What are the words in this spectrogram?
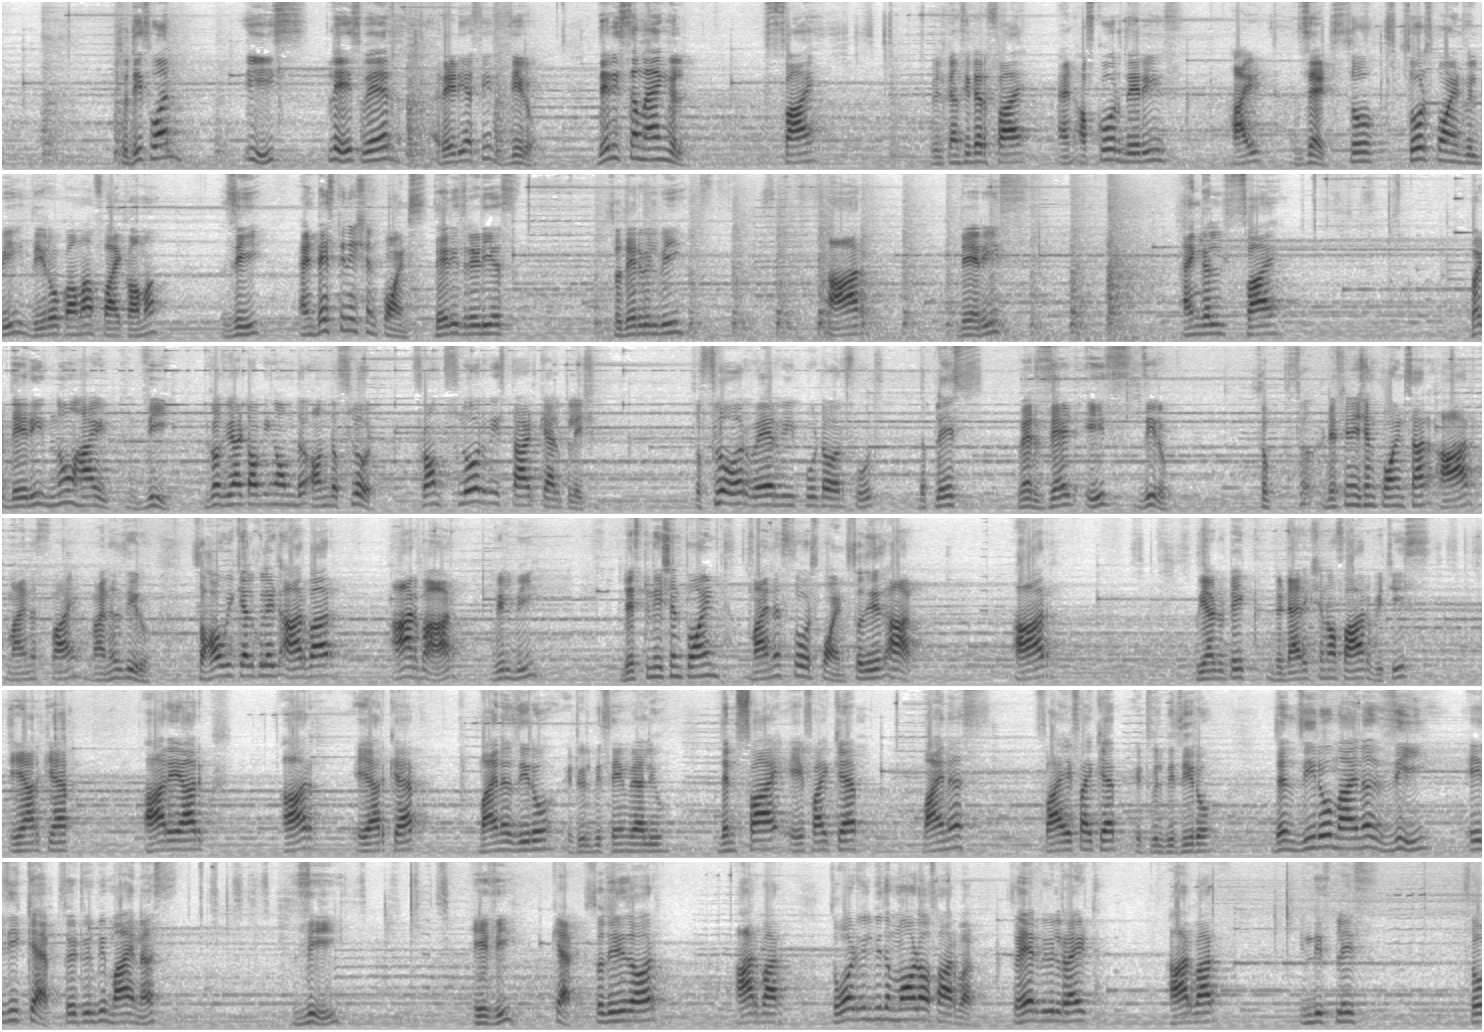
So this one is place where radius is 0. There is some angle. Phi. We will consider phi. And of course there is height z. So source point will be 0 comma phi comma z. And destination points. There is radius. So there will be r. There is angle phi. But there is no height v because we are talking on the on the floor. From floor we start calculation so floor where we put our foot the place where z is 0 so, so destination points are r minus phi minus 0 so how we calculate r bar? R bar will be destination point minus source point. So this is r. R we have to take the direction of r which is ar cap r ar r ar cap minus 0 it will be same value then phi a phi cap minus phi a phi cap it will be 0 then 0 minus z a z cap so it will be minus z a z cap. So this is our r bar. So what will be the mod of r bar? So here we will write r bar in this place. So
